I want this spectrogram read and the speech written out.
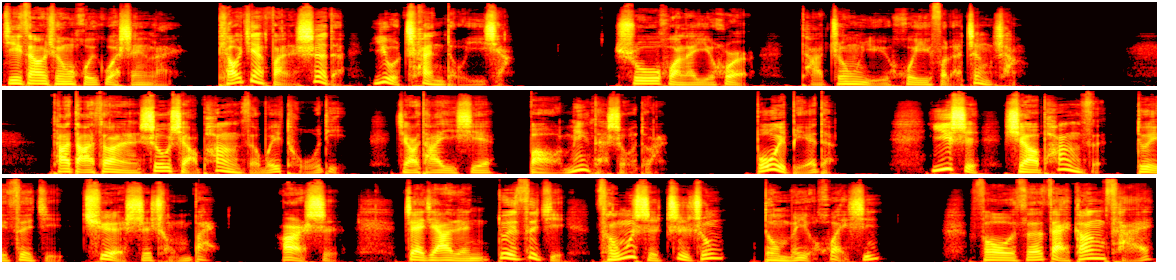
姬苍穹回过神来，条件反射的又颤抖一下，舒缓了一会儿，他终于恢复了正常。他打算收小胖子为徒弟，教他一些保命的手段，不为别的，一是小胖子对自己确实崇拜，二是这家人对自己从始至终。都没有坏心，否则在刚才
